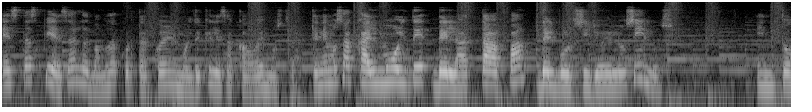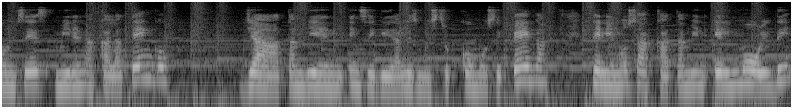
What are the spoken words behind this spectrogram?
estas piezas las vamos a cortar con el molde que les acabo de mostrar. Tenemos acá el molde de la tapa del bolsillo de los hilos. Entonces, miren, acá la tengo. Ya también enseguida les muestro cómo se pega. Tenemos acá también el molde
